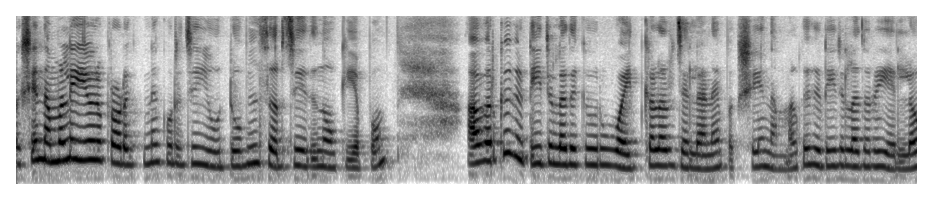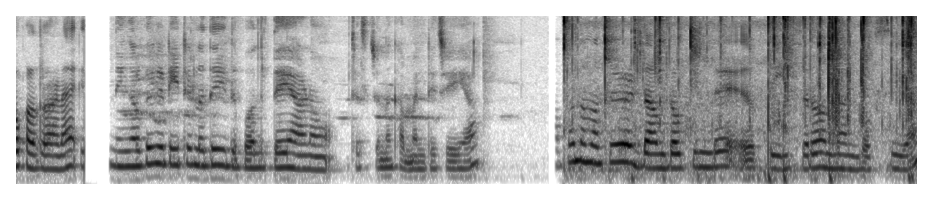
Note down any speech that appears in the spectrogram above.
പക്ഷേ നമ്മൾ ഈ ഒരു പ്രോഡക്റ്റിനെ കുറിച്ച് യൂട്യൂബിൽ സെർച്ച് ചെയ്ത് നോക്കിയപ്പം അവർക്ക് കിട്ടിയിട്ടുള്ളതൊക്കെ ഒരു വൈറ്റ് കളർ ജെല്ലാണ് പക്ഷേ നമ്മൾക്ക് കിട്ടിയിട്ടുള്ളത് ഒരു യെല്ലോ കളറാണ് നിങ്ങൾക്ക് കിട്ടിയിട്ടുള്ളത് ഇതുപോലത്തെയാണോ? ജസ്റ്റ് ഒന്ന് കമന്റ് ചെയ്യാം. അപ്പോൾ നമുക്ക് ഡം ഡോക്കിന്റെ ഫ്രീസർ ഒന്ന് അൺബോക്സ് ചെയ്യാം.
